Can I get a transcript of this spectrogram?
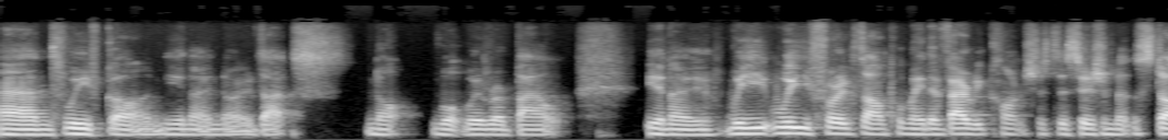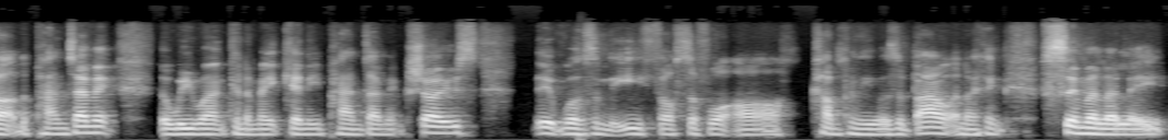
And we've gone you know no that's not what we're about you know we we for example made a very conscious decision at the start of the pandemic that we weren't going to make any pandemic shows. It wasn't the ethos of what our company was about. And i think similarly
